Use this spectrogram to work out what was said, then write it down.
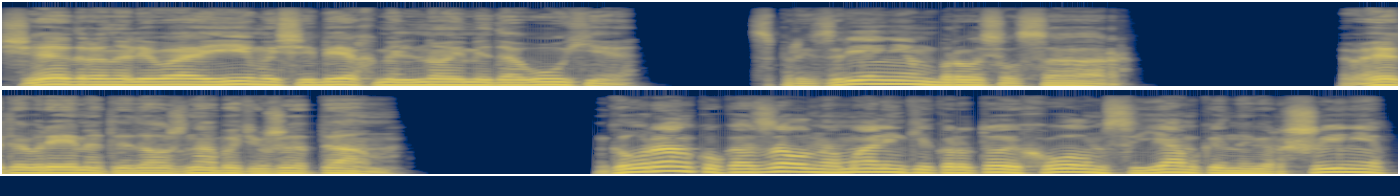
щедро наливая им и себе хмельной медовухи. С презрением бросил Саар. В это время ты должна быть уже там. Гауранг указал на маленький крутой холм с ямкой на вершине,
